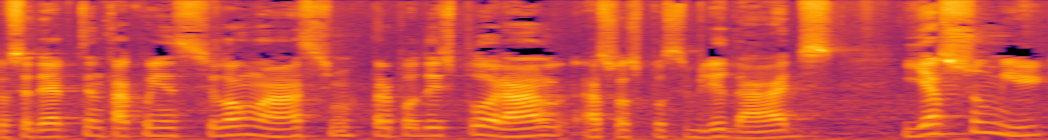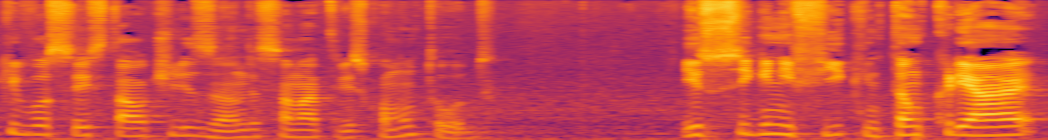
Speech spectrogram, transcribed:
você deve tentar conhecê-la ao máximo para poder explorar as suas possibilidades e assumir que você está utilizando essa matriz como um todo. Isso significa então criar,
